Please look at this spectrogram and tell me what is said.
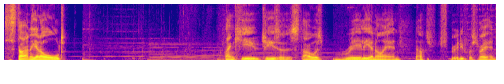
It's starting to get old. Thank you, Jesus. That was really annoying. That was really frustrating.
